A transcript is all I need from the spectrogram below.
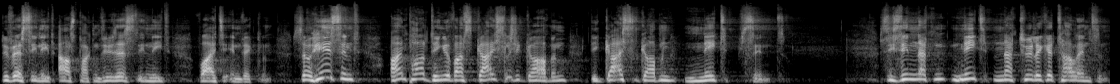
Du wirst sie nicht auspacken, du wirst sie nicht weiterentwickeln. So, hier sind ein paar Dinge, was geistliche Gaben, die Geistesgaben nicht sind. Sie sind nicht natürliche Talenten.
